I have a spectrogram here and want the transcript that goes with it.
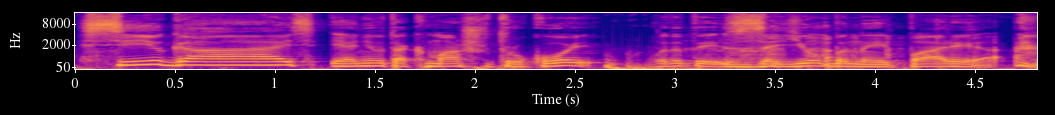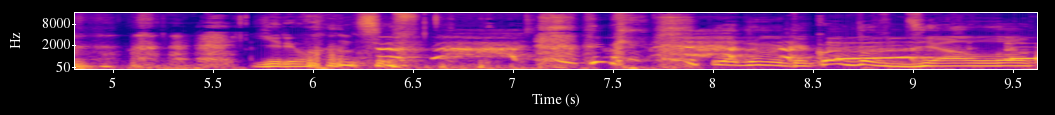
see you guys. И они вот так машут рукой вот этой заебанной паре ереванцев. Я думаю, какой был диалог,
